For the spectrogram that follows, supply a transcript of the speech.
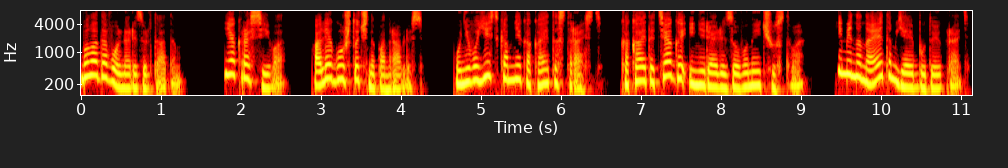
была довольна результатом. Я красива. Олегу уж точно понравлюсь. У него есть ко мне какая-то страсть, какая-то тяга и нереализованные чувства. Именно на этом я и буду играть.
